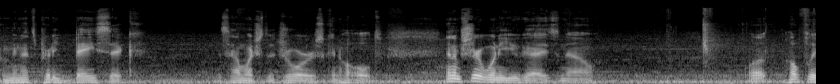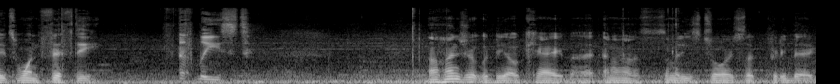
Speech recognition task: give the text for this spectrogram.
I mean, that's pretty basic, is how much the drawers can hold. And I'm sure one of you guys know. Well, hopefully it's 150 at least. 100 would be okay, but I don't know. Some of these drawers look pretty big.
